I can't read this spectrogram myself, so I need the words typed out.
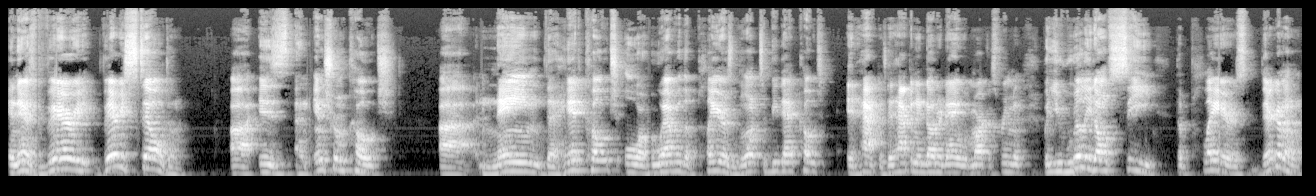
And there's very, very seldom uh, is an interim coach uh, named the head coach or whoever the players want to be that coach. It happens. It happened in Notre Dame with Marcus Freeman, but you really don't see the players. They're going to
